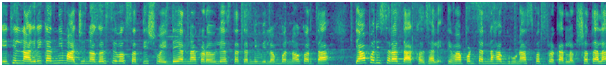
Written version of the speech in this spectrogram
तेथील नागरिकांनी माजी नगरसेवक सतीश वैद्य यांना कळवले असता त्यांनी विलंब न करता त्या परिसरात दाखल झाले. तेव्हा पण त्यांना हा घृणास्पद प्रकार लक्षात आला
